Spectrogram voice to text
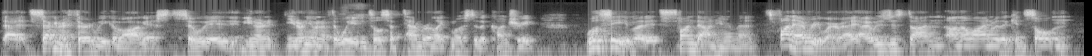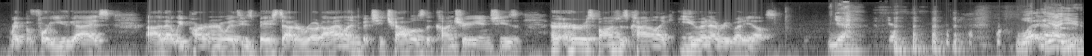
that second or third week of August, so we, you know you don't even have to wait until September like most of the country. We'll see, but it's fun down here, man. It's fun everywhere. I, I was just on on the line with a consultant right before you guys uh, that we partner with who's based out of Rhode Island, but she travels the country and she's her, her response was kind of like you and everybody else. Yeah. what? Yeah, um, you.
